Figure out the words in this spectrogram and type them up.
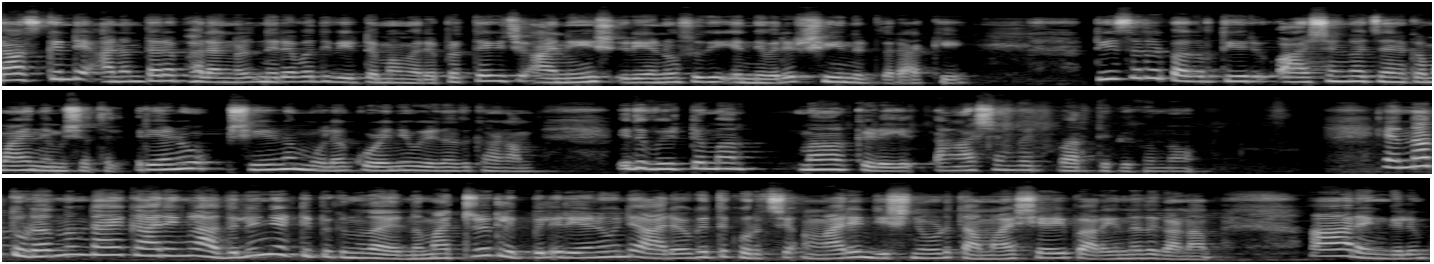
ടാസ്കിന്റെ അനന്തരഫലങ്ങൾ നിരവധി വീട്ടമ്മമാരെ പ്രത്യേകിച്ച് അനീഷ് രേണുസുതി എന്നിവരെ ക്ഷീണിതരാക്കി. ടീച്ചറിൽ പകർത്തിയൊരു ആശങ്കാജനകമായ നിമിഷത്തിൽ രേണു ക്ഷീണം മൂലം കുഴഞ്ഞു വീഴുന്നത് കാണാം. ഇത് വീട്ടമ്മമാർക്കിടയിൽ ആശങ്ക വർദ്ധിപ്പിക്കുന്നു. എന്നാൽ തുടർന്നുണ്ടായ കാര്യങ്ങൾ അതിലും ഞെട്ടിപ്പിക്കുന്നതായിരുന്നു. മറ്റൊരു ക്ലിപ്പിൽ രേണുവിന്റെ ആരോഗ്യത്തെക്കുറിച്ച് ആര്യൻ ജിഷ്ണുവോട് തമാശയായി പറയുന്നത് കാണാം. ആരെങ്കിലും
